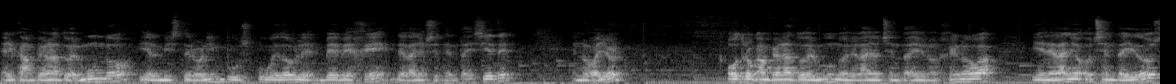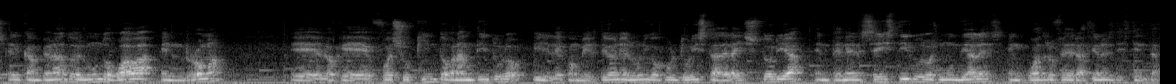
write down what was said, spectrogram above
el Campeonato del Mundo y el Mister Olympus WBBG del año 77 en Nueva York, otro Campeonato del Mundo en el año 81 en Génova y en el año 82 el Campeonato del Mundo Guava en Roma, eh, lo que fue su quinto gran título y le convirtió en el único culturista de la historia en tener seis títulos mundiales en cuatro federaciones distintas.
